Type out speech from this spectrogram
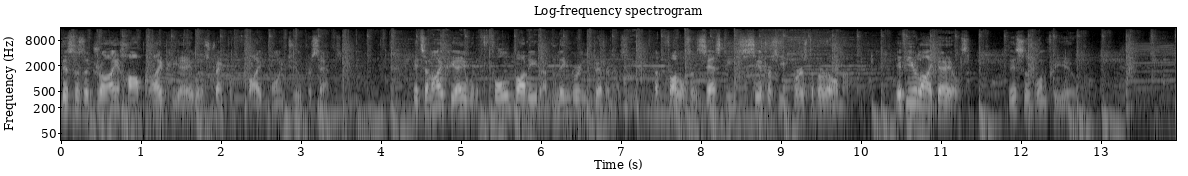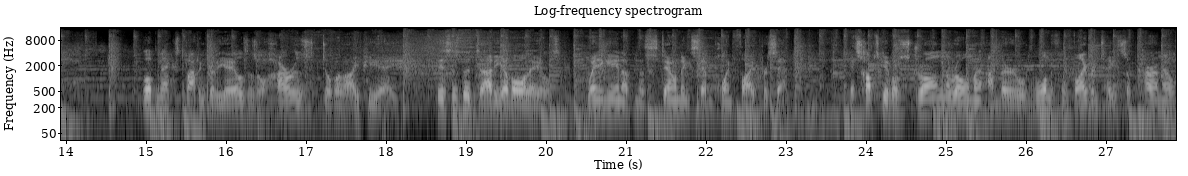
This is a dry hop IPA with a strength of 5.2%. It's an IPA with a full-bodied and lingering bitterness that follows a zesty, citrusy burst of aroma. If you like ales, this is one for you. Up next, batting for the ales, is O'Hara's Double IPA. This is the daddy of all ales, weighing in at an astounding 7.5%. Its hops give a strong aroma and their wonderful vibrant tastes of caramel,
